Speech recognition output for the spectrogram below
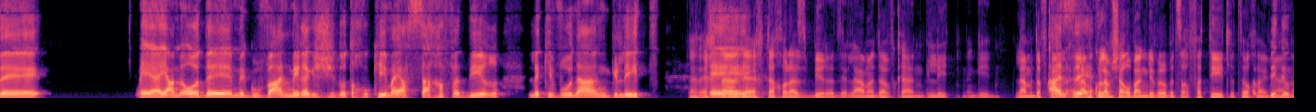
אה, היה מאוד אה, מגוון. מרגע ששינו את החוקים היה סחף אדיר לכיוון האנגלית. אז איך אתה אה, יודע, איך אתה יכול להסביר את זה? למה דווקא אנגלית, נגיד? למה דווקא, אז, למה כולם שרו באנגלית ולא בצרפתית, לצורך העניין? בדיוק,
